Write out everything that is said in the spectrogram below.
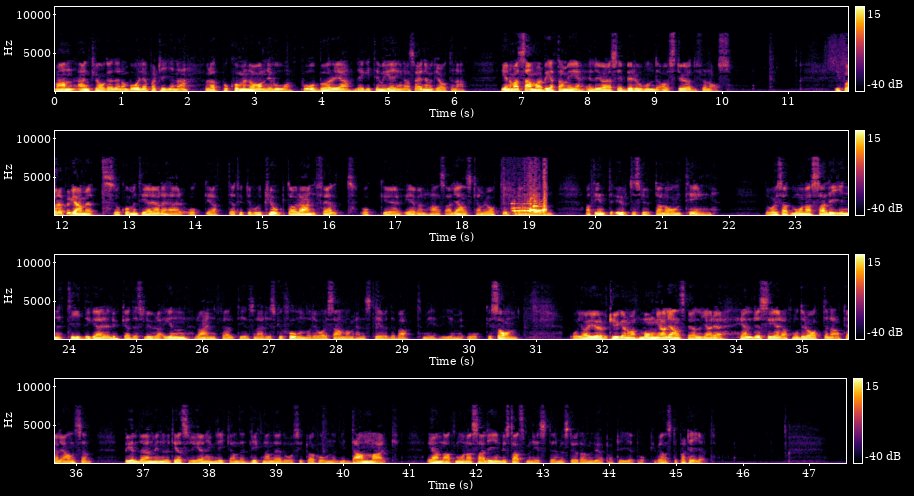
Man anklagade de borgerliga partierna för att på kommunal nivå påbörja legitimeringen av Sverigedemokraterna genom att samarbeta med eller göra sig beroende av stöd från oss. I förra programmet så kommenterade jag det här och att jag tyckte det vore klokt av Reinfeldt och eh, även hans allianskamrater för den delen att inte utesluta någonting. Det var ju så att Mona Salin tidigare lyckades lura in Reinfeldt i en sån här diskussion och det var i samband med hennes tv-debatt med Jimmy Åkesson. Och jag är övertygad om att många alliansväljare hellre ser att Moderaterna och alliansen bildar en minoritetsregering liknande, liknande då situationen i Danmark än att Mona Salin blir statsminister med stöd av Miljöpartiet och Vänsterpartiet.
